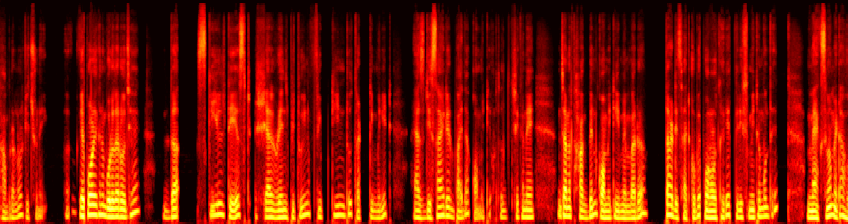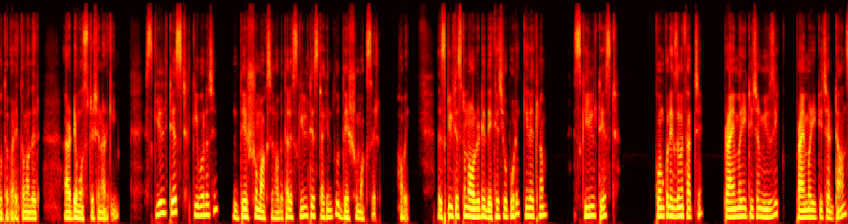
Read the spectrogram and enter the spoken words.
ঘাবড়ানোর কিছু নেই। এরপর এখানে বলে দেওয়া রয়েছে the skill test shall range between fifteen to thirty minute as decided by the committee অর্থাৎ সেখানে যারা থাকবেন কমিটি মেম্বাররা তারা ডিসাইড করবে পনেরো থেকে তিরিশ মিনিটের মধ্যে। ম্যাক্সিমাম এটা হতে পারে তোমাদের ডেমনস্ট্রেশন আর কি। স্কিল টেস্ট কি বলেছে? দেড়শো মার্কসের হবে। তাহলে স্কিল টেস্টটা কিন্তু দেড়শো মার্কসের হবে। স্কিল টেস্ট আমরা অলরেডি দেখেছি উপরে। কি দেখলাম? স্কিল টেস্ট কোন কোন এক্সামে থাকছে? Primary teacher music primary teacher dance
